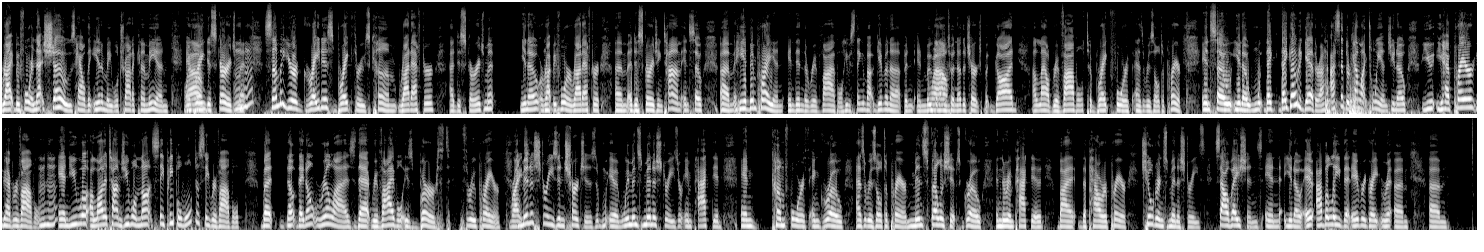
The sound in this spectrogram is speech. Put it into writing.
right before. And that shows how the enemy will try to come in and Wow. bring discouragement. Mm-hmm. Some of your greatest breakthroughs come right after a discouragement. You know, or right before, or right after um, a discouraging time. And so um, he had been praying, and then the revival. He was thinking about giving up and, and moving Wow. on to another church, but God allowed revival to break forth as a result of prayer. And so, you know, w- they they go together. I, I said they're kind of like twins. You know, you you have prayer, you have revival, and you will a lot of times you will not see people want to see revival, but don't, they don't realize that revival is birthed through prayer. Right. Ministries in churches, uh, women's ministries are impacted and come forth and grow as a result of prayer. Men's fellowships grow and they're impacted by the power of prayer. Children's ministries, salvations, and you know, I believe that every great um, um,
